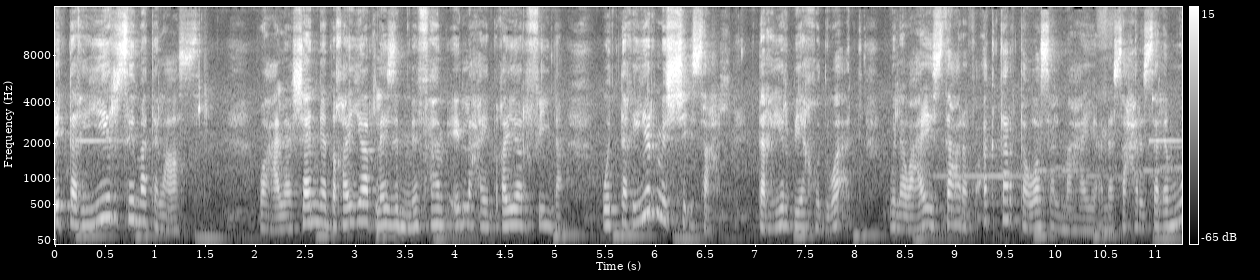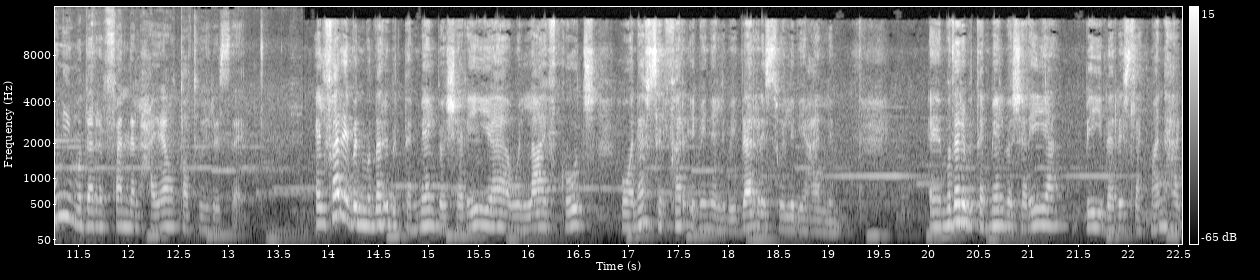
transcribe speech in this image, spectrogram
التغيير سمة العصر وعلشان نتغير لازم نفهم إيه اللي هيتغير فينا. والتغيير مش شيء سهل التغيير بياخد وقت ولو عايز تعرف أكتر تواصل معايا. أنا سحر السلاموني مدرب فن الحياة وتطوير الذات. الفرق بين مدرب التنمية البشرية وال life coach هو نفس الفرق بين اللي بيدرس واللي بيعلم. آه، مدرب التنمية البشرية بيدرس لك منهج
